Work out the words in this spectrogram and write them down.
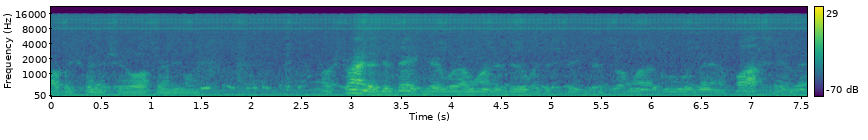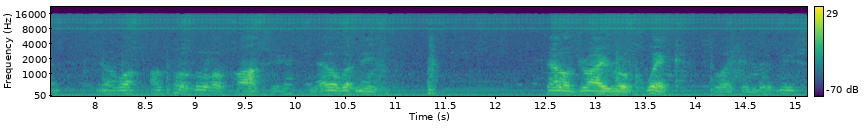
probably finish it off anyway. I was trying to debate here what I wanted to do with the speakers. Do I want to glue them in, epoxy them in? You know what? I'll put a little epoxy, and that'll let me. That'll dry real quick, so I can at least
